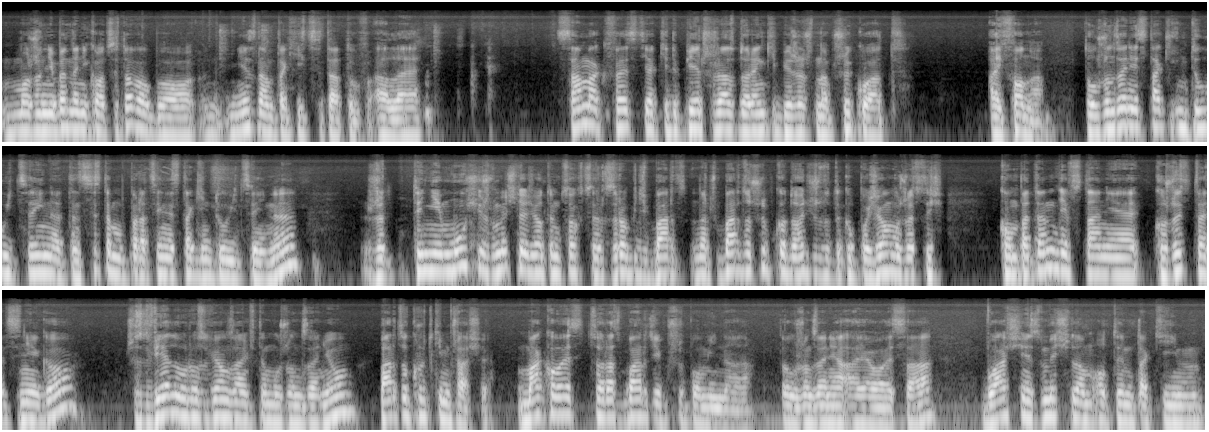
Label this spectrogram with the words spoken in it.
może nie będę nikogo cytował, bo nie znam takich cytatów, ale sama kwestia, kiedy pierwszy raz do ręki bierzesz na przykład iPhone'a, to urządzenie jest tak intuicyjne, ten system operacyjny jest tak intuicyjny, że ty nie musisz myśleć o tym, co chcesz zrobić bardzo, znaczy bardzo szybko dochodzisz do tego poziomu, że jesteś kompetentnie w stanie korzystać z niego czy z wielu rozwiązań w tym urządzeniu w bardzo krótkim czasie. macOS coraz bardziej przypomina te urządzenia iOS-a, właśnie z myślą o tym takim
